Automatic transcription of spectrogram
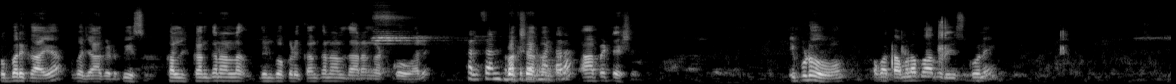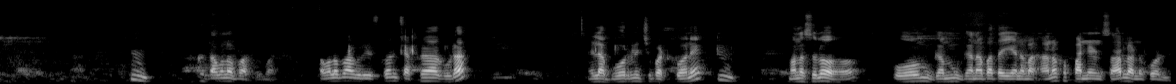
కొబ్బరికాయ ఒక జాకెట్ పీస్. కల్ కంకణాల దీనికి ఒకటి కంకణాల దారం కట్టుకోవాలి. పెట్టేసేయండి. ఇప్పుడు ఒక తమలపాకు తీసుకొని తమలపాకు. తమలపాకు తీసుకొని చక్కగా కూడా ఇలా బోర్ నుంచి పట్టుకొని మనసులో ఓం గం గణపతయ నమ అని ఒక పన్నెండు సార్లు అనుకోండి.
